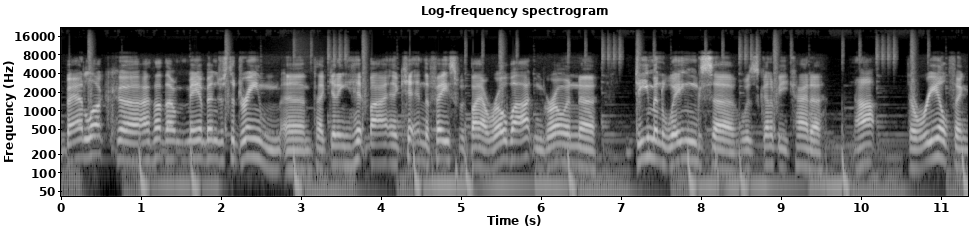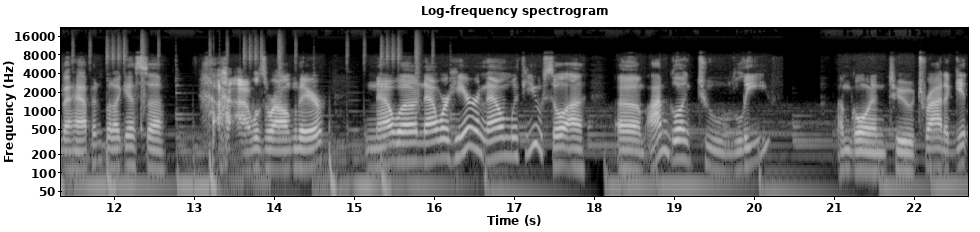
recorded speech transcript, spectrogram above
bad luck. Uh, I thought that may have been just a dream, and that getting hit by a hit in the face with by a robot and growing uh, demon wings uh, was gonna be kind of not the real thing that happened. But I guess uh, I was wrong there. Now, uh, now we're here, and now I'm with you. So I, um, I'm going to leave. I'm going to try to get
